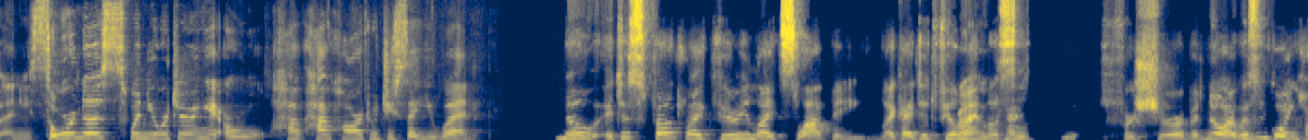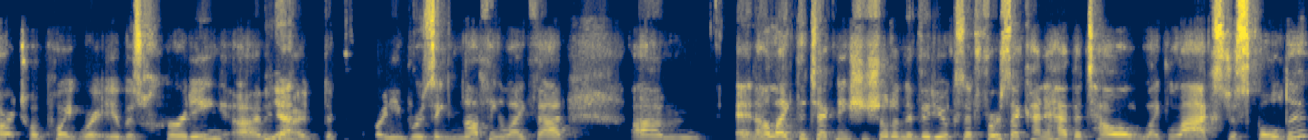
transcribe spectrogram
any soreness when you were doing it, or how, how hard would you say you went? No, it just felt like very light slapping. Like I did feel right, my muscles for sure, but no, I wasn't going hard to a point where it was hurting. I mean, yeah. I, any bruising, nothing like that. Um, and I like the technique she showed in the video because at first I kind of had the towel like lax, just folded,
